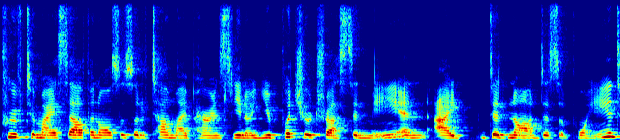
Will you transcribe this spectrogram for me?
prove to myself and also sort of tell my parents you know you put your trust in me and i did not disappoint.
